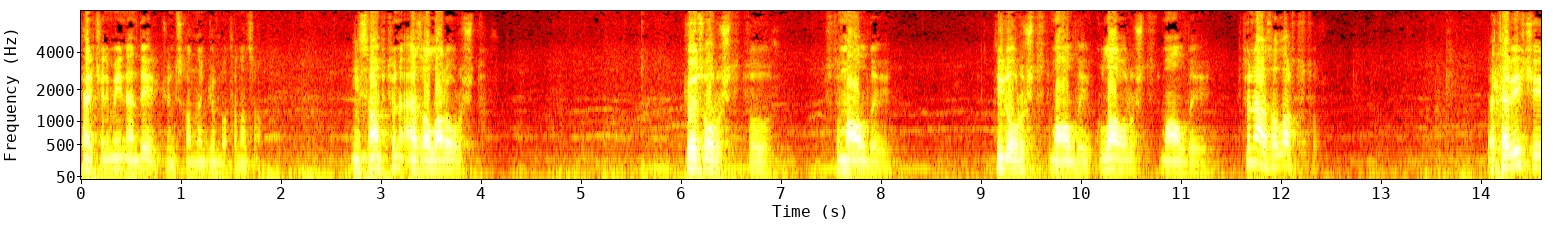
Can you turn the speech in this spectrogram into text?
tərk eləməklə deyil, gün çıxandan gün batanacaq. İnsan bütün əzaları oruç tutur. Göz oruç tutur, tutmalıdır. Dil oruç tutmalıdır, qulaq oruç tutmalıdır. Bütün əzalar tutur. Və təbii ki,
